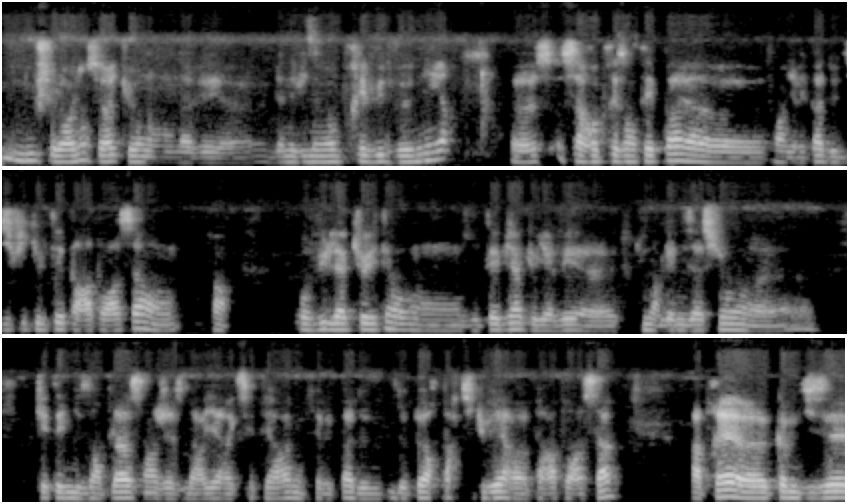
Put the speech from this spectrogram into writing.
nous chez Lorient, c'est vrai qu'on avait euh, bien évidemment prévu de venir. Euh, ça représentait pas, enfin, il n'y avait pas de difficulté par rapport à ça. On, au vu de l'actualité, on, se doutait bien qu'il y avait euh, toute une organisation euh, qui étaient mises en place, hein, gestes barrières, etc. Donc il n'y avait pas de, peur particulière par rapport à ça. Après, comme disait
